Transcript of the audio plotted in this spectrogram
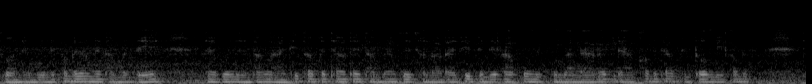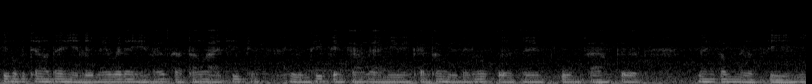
ส่วนแห่งบุญที่ข้าพเจ้าได้ทำบันเดและบุญอื่นทั้งหลายที่ข้าพเจ้าได้ทำแล้วคือชนอะไรที่เป็นที่รักผู้มีคุณบรรดาและบิดาข้าพเจ้าเป็นต้นมีข้าพที่ข้าพเจ้าได้เห็นหรือแม้ไม่ได้เห็นและสัตว์ทั้งหลายที่เป็นอื่นที่เป็นกลางแดมีเวรกันตั้งอยู่ในโลกเกิดในภูมิสามเกิดในกำเนิดสีมี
